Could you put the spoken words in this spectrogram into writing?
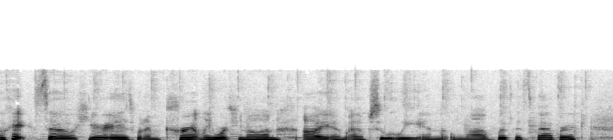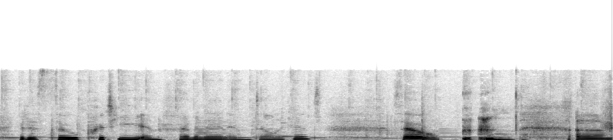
Okay, so here is what I'm currently working on. I am absolutely in love with this fabric. It is so pretty and feminine and delicate. So, um,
